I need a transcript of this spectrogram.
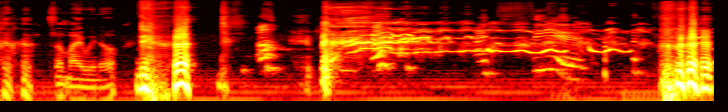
Somebody we know. I see it.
